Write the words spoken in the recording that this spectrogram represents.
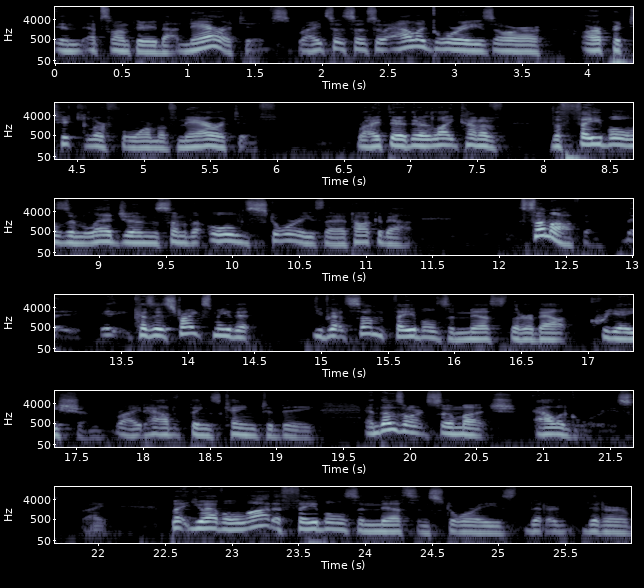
in, Epsilon theory about narratives, right? So so so allegories are are a particular form of narrative, right? They're they're like kind of the fables and legends, some of the old stories that I talk about. Some of them, because it, strikes me that you've got some fables and myths that are about creation, right? How things came to be. And those aren't so much allegories, right? But you have a lot of fables and myths and stories that are that are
